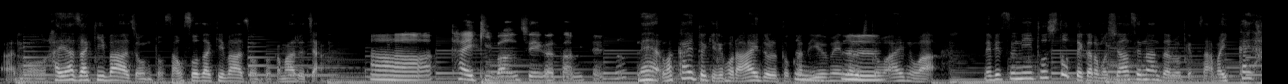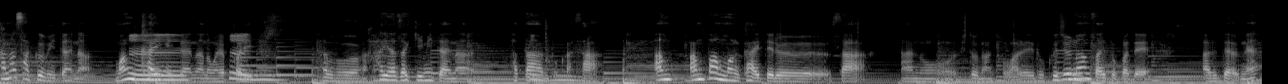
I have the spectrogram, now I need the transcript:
あの早咲きバージョンとさ遅咲きバージョンとかもあるじゃん。ああ、大器晩成型みたいな。ね若い時にほらアイドルとかで有名になる人は、ああいうのは、ね、別に年取ってからも幸せなんだろうけどさ、まあ、一回花咲くみたいな満開みたいなのはやっぱり、うん多分早咲きみたいなパターンとかさ、アンアンパンマン描いてるさあの人なんかはあれ60何歳とかで、あれだよね。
